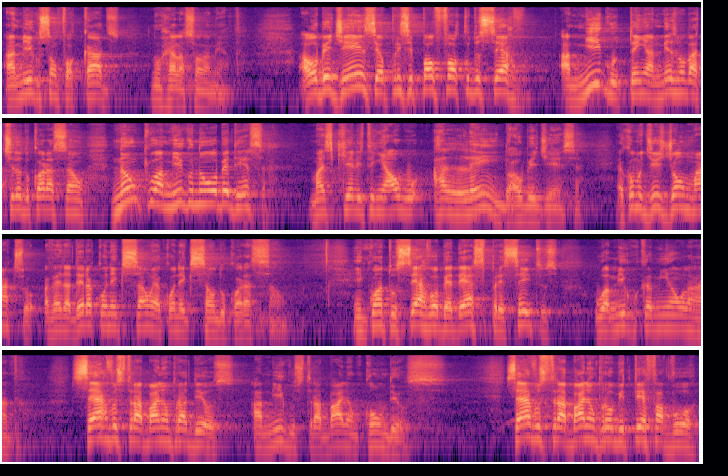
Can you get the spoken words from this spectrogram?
amigos são focados no relacionamento. A obediência é o principal foco do servo. Amigo tem a mesma batida do coração. Não que o amigo não obedeça, mas que ele tem algo além da obediência. É como diz John Maxwell: a verdadeira conexão é a conexão do coração. Enquanto o servo obedece preceitos, o amigo caminha ao lado. Servos trabalham para Deus, amigos trabalham com Deus. Servos trabalham para obter favor,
